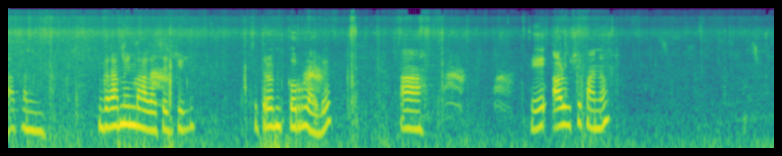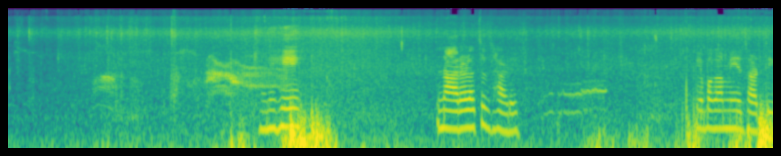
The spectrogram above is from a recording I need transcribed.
आपण ग्रामीण भागाचं जी चित्रण करून राहिलो. हे आळूची पानं. आणि हे नारळाचं झाड आहे. हे बघा मी हे झाड ते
